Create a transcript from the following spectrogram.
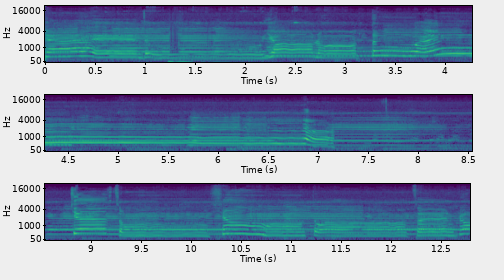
ใจดูยอโลตัวเองจะส่งช่างตัวเตือ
